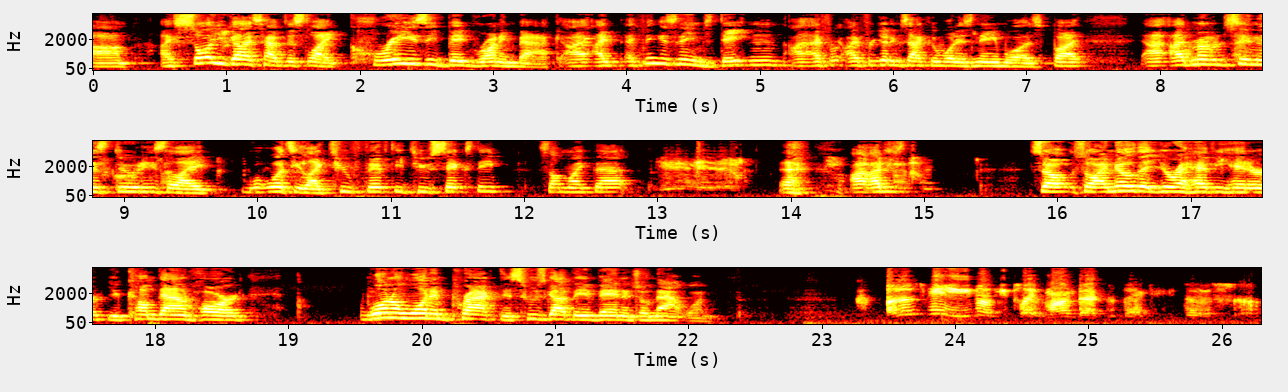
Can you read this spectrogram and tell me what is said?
Um, I saw you guys have this like crazy big running back. I, I, I think his name's Dayton. I, I, forget exactly what his name was, but I, I remember seeing this dude. He's like, what's he like, 250, 260, something like that? I, I just so so I know that you're a heavy hitter. You come down hard. One on one in practice, who's got the advantage on that one? But that's me, you know, he played linebacker back then, so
